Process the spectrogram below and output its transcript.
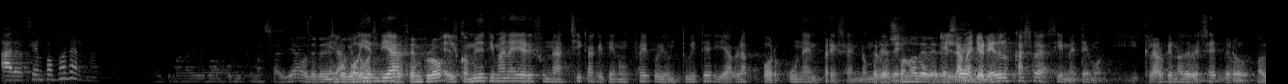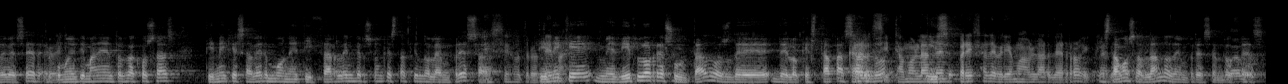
a los tiempos modernos. hoy en día, ejemplo, el community manager es una chica que tiene un Facebook y un Twitter y habla por una empresa en nombre de. Eso no debe en la mayoría de los casos es así, me temo. Claro que no debe ser, pero... No debe ser. el community manager, entre otras cosas, tiene que saber monetizar la inversión que está haciendo la empresa. Ese es otro tiene que medir los resultados de, lo que está pasando. Claro, si estamos hablando de empresa, deberíamos hablar de ROI. Estamos hablando de empresa, entonces...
